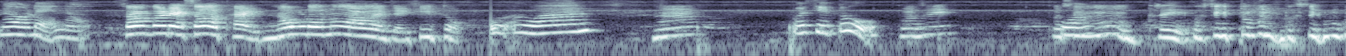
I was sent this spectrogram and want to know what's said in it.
નવડે નવ. સગડે સ થાય. નવડો નો આવે જાય સીધો. પછી તું. પછી? પછી હું થ્રી પછી તું પછી હું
